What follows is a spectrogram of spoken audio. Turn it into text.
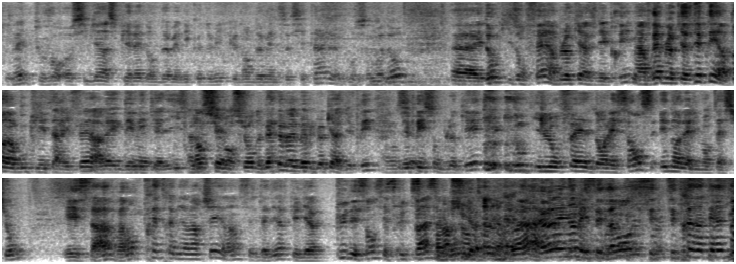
qui est toujours aussi bien inspiré dans le domaine économique que dans le domaine sociétal, grosso modo. et donc, ils ont fait un blocage des prix, mais un vrai blocage des prix, hein, pas un bouclier tarifaire avec des mécanismes de subvention, de blocage des prix. Les prix sont bloqués. Donc, ils l'ont fait dans l'essence et dans l'alimentation. Et ça a vraiment très très bien marché, hein. c'est-à-dire qu'il n'y a plus d'essence, il n'y a plus de panne. Ça marche très bien. ouais, non, mais c'est vraiment, c'est très intéressant.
